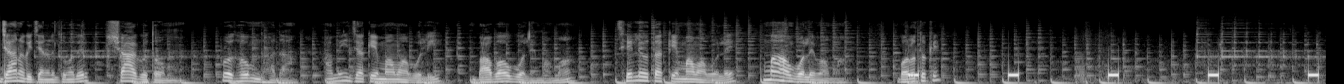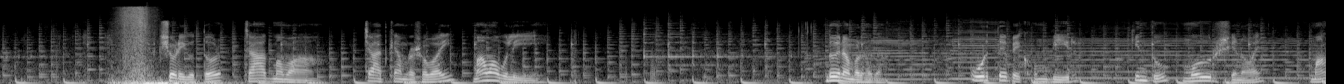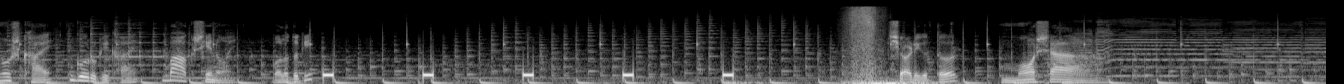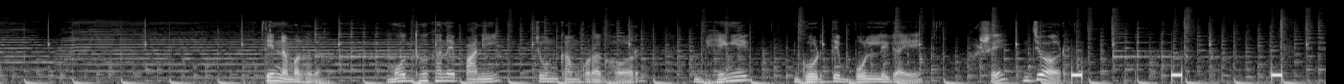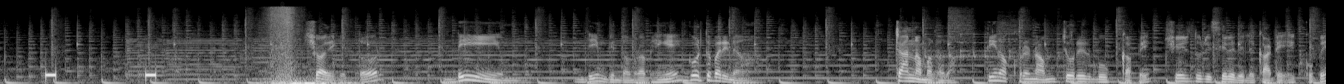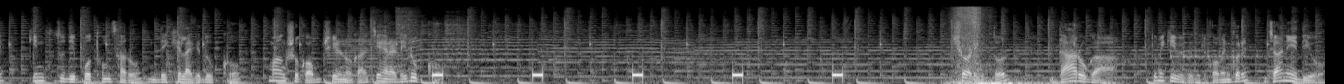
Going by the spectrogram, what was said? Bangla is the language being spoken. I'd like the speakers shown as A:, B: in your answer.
A: জানকী চ্যানেল তোমাদের স্বাগতম। প্রথম ধাঁধা, আমি যাকে মামা বলি, বাবাও বলে মামা, ছেলেও তাকে মামা বলে, মাও বলে মামা। বলো তোকে। সঠিক উত্তর, চাঁদ মামা। চাঁদকে আমরা সবাই মামা বলি। দুই নম্বর ধাঁধা, উড়তে পেখম বীর, কিন্তু ময়ূর সে নয়, মানুষ খায়, গরুকে খায়, বাঘ সে নয়। বলো তো কি? সঠিক উত্তর, মশা। তিন নম্বর কথা, মধ্যখানে পানি চুনকাম করা ঘর, ভেঙে গড়তে বললে গায়ে আসে জ্বর। সঠিক উত্তর, ডিম। ডিম কিন্তু আমরা ভেঙে গড়তে পারি না। চার নম্বর দাদা তিন অক্ষরের নাম চোরের বুক কাপে, শেষ দুটি ছেড়ে দিলে কাটে এক কোপে। কিন্তু যদি প্রথম ছাড়ো, দেখে লাগে দুঃখ। মাংস কম শীর্ণকার চেহারাটি রুক্ষ। সঠিক উত্তর, দারোগা। তুমি কি ভেবেছিলে? কমেন্ট করে জানিয়ে দিও।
